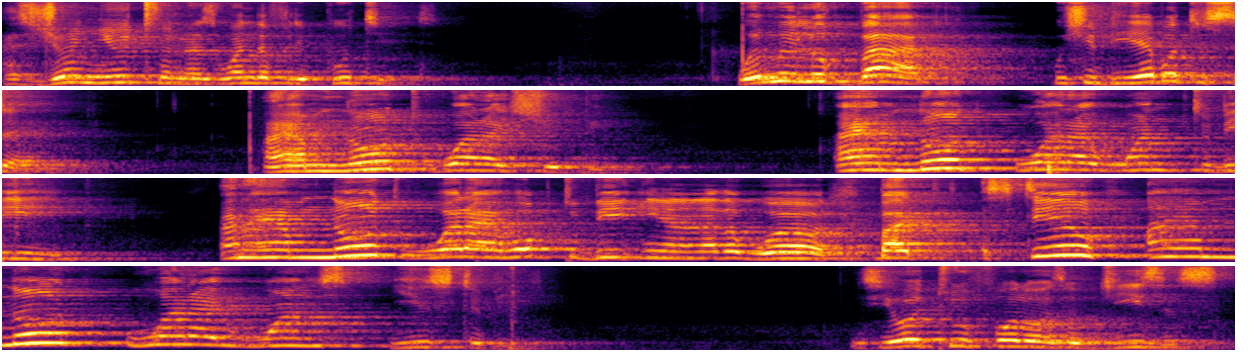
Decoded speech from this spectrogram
As John Newton has wonderfully put it, when we look back, we should be able to say, I am not what I should be. I am not what I want to be. And I am not what I hope to be in another world. But still, I am not what I once used to be. You see, all true followers of Jesus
